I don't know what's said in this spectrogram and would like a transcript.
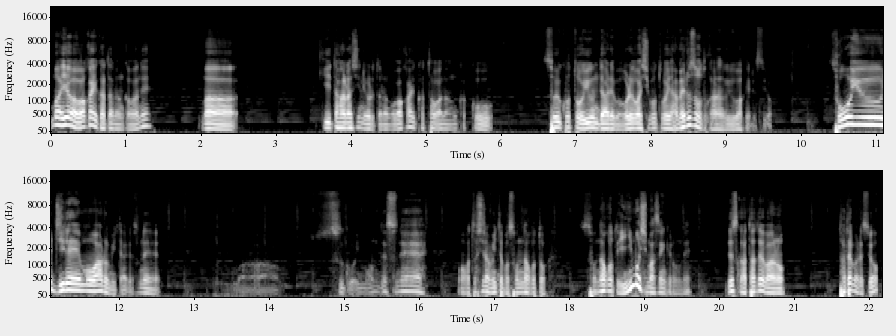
まあ、要は若い方なんかはね、まあ、聞いた話によると、なんか若い方はなんかこう、そういうことを言うんであれば、俺は仕事を辞めるぞとかなんか言うわけですよ。そういう事例もあるみたいですね。まあ、すごいもんですね。私ら見てもそんなこと、そんなこと言いもしませんけどね。ですから、例えば、あの、例えばですよ、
